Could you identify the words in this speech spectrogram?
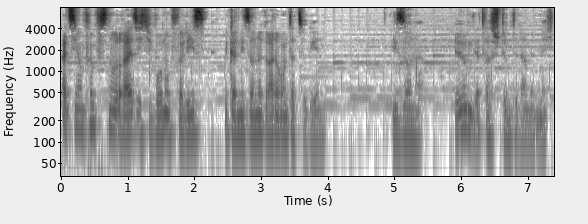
Als sie um 15.30 Uhr die Wohnung verließ, begann die Sonne gerade unterzugehen. Die Sonne. Irgendetwas stimmte damit nicht.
